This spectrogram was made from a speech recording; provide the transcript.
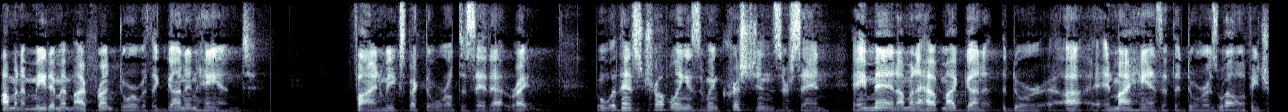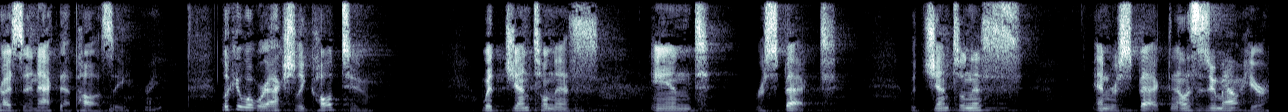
I'm going to meet him at my front door with a gun in hand. Fine, we expect the world to say that, right? But what that's troubling is when Christians are saying, Amen, I'm going to have my gun at the door, uh, in my hands at the door as well if he tries to enact that policy, right? Look at what we're actually called to with gentleness and respect. With gentleness and respect. Now let's zoom out here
